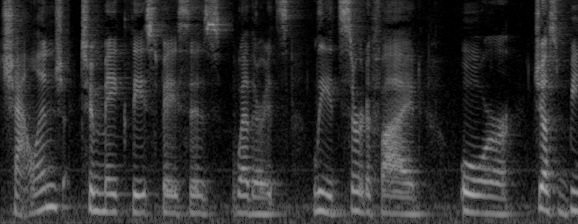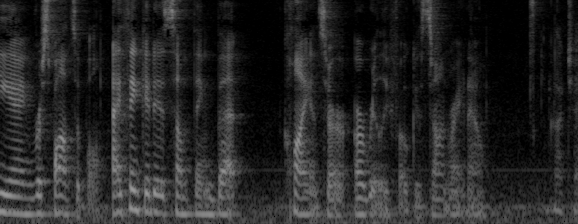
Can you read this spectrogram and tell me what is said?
challenge to make these spaces, whether it's LEED certified or just being responsible. I think it is something that clients are, are really focused on right now. Gotcha.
